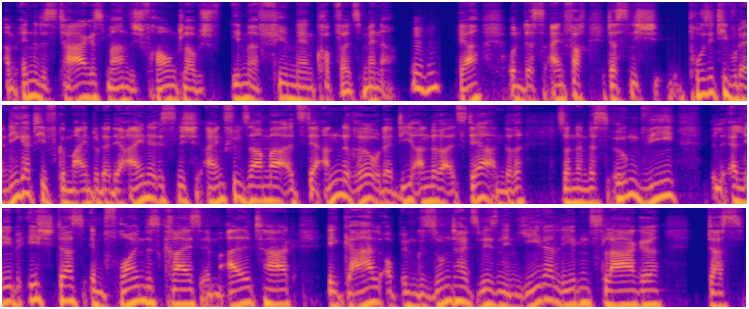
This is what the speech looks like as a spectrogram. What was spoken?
Am Ende des Tages machen sich Frauen, glaube ich, immer viel mehr einen Kopf als Männer. Mhm. Ja, und das einfach, das nicht positiv oder negativ gemeint oder der eine ist nicht einfühlsamer als der andere oder die andere als der andere, sondern das irgendwie erlebe ich das im Freundeskreis, im Alltag, egal ob im Gesundheitswesen, in jeder Lebenslage, dass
